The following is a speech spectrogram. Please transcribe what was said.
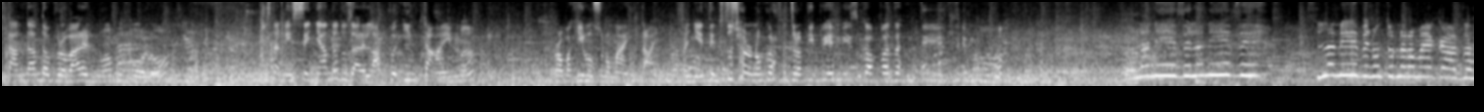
sta andando a provare il nuovo volo. Ci stanno insegnando ad usare l'app In Time roba che io non sono mai in time, non fa niente, in tutto ciò non ho ancora fatto la pipì e mi scappa tantissimo. La neve, la neve, la neve, non tornerò mai a casa.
